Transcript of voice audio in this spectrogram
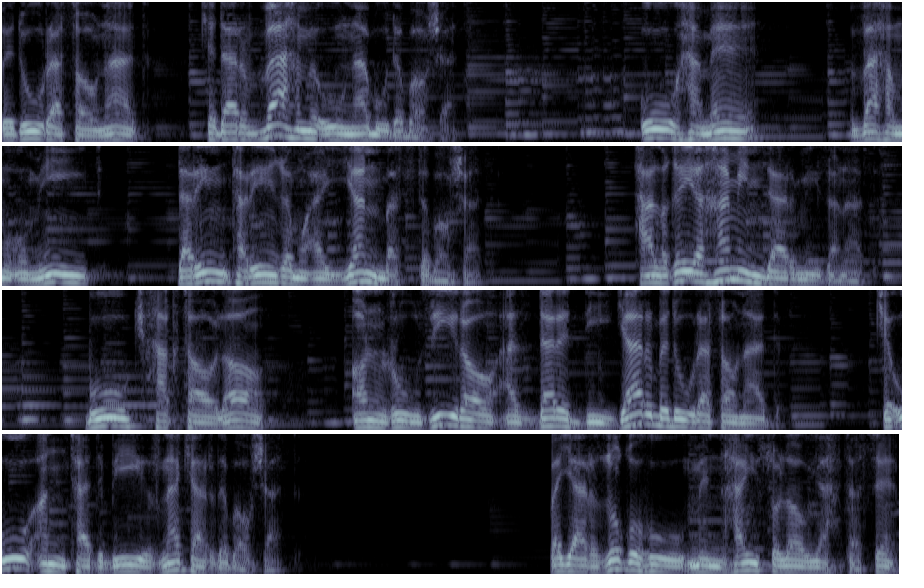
بدو رساند که در وهم او نبوده باشد. او همه وهم و امید در این طریق معین بسته باشد. حلقه همین در می‌زند. بوک حق تعالی آن روزی را از در دیگر بدو رساند که او آن تدبیر نکرده باشد. و یرزقه من حیث لا یحتسب.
